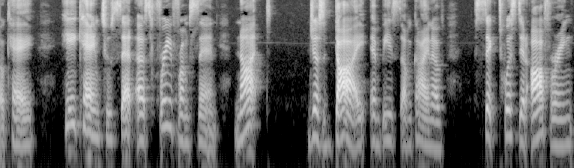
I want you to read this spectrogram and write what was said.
Okay? He came to set us free from sin, not just die and be some kind of sick, twisted offering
